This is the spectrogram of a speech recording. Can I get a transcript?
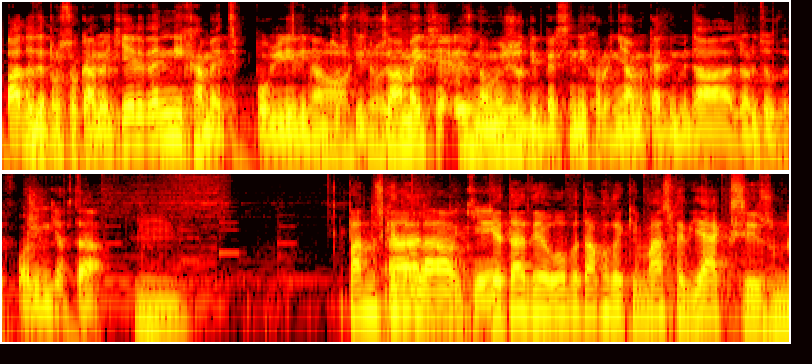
Πάντοτε προς το καλοκαίρι δεν είχαμε έτσι πολύ δυνατούς Όχι, τίτλους. όχι. Άμα εξαιρέσει, νομίζω την περσινή χρονιά με κάτι με τα Lords of the Fallen και αυτά. Πάντως και, Αλλά, τα, οκ. και τα δύο εγώ που τα έχω δοκιμάσει, παιδιά, αξίζουν.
